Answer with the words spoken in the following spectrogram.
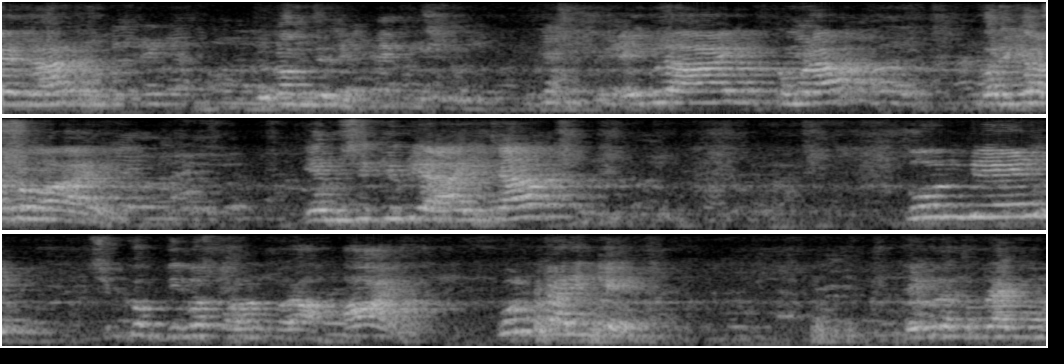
রেখার জন্মদিনে এইগুলাই তোমরা পরীক্ষার সময়। এমসিকিউটি আইটা কোন দিন শিক্ষক দিবস পালন করা হয়? কোন তারিখে? এগুলো তোমরা একদম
